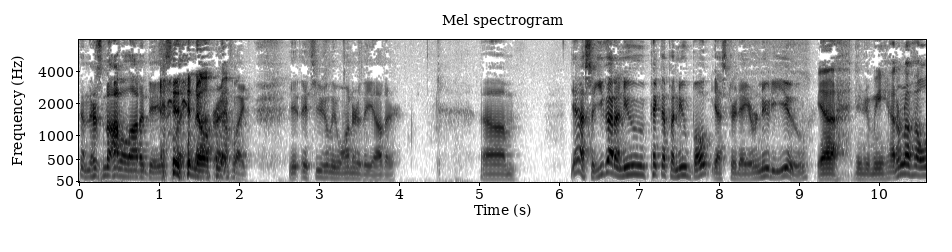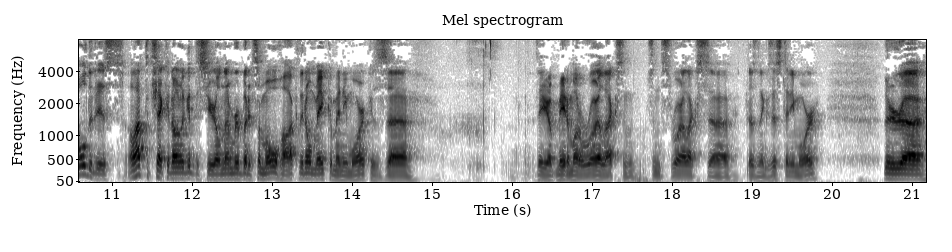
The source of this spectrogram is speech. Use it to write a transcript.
there's not a lot of days like No, that, right? no. Like it, it's usually one or the other. Um, yeah, so you got a new, picked up a new boat yesterday, or new to you. Yeah, new to me. I don't know how old it is. I'll have to check it out. I'll get the serial number, but it's a Mohawk. They don't make them anymore because uh, they made them out of Royalex, and since Royalex uh, doesn't exist anymore, they're uh,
